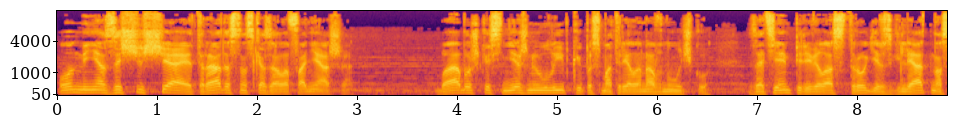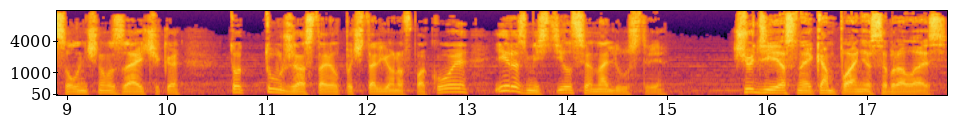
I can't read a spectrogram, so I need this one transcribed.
он меня защищает, радостно сказала Фаняша. Бабушка с нежной улыбкой посмотрела на внучку, затем перевела строгий взгляд на солнечного зайчика. Тот тут же оставил почтальона в покое и разместился на люстре. Чудесная компания собралась.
